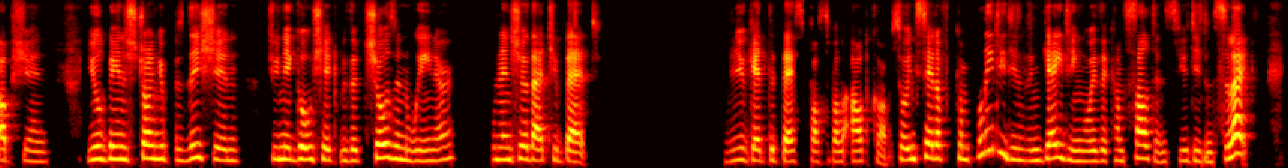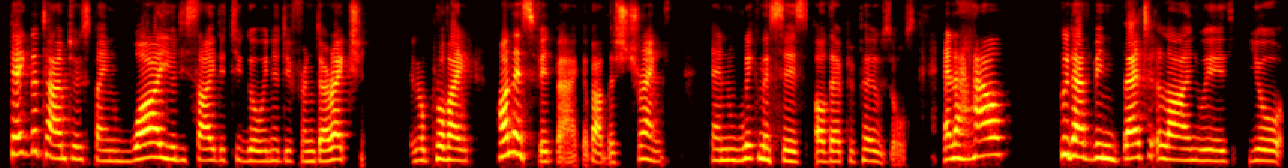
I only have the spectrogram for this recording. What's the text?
option, you'll be in a stronger position to negotiate with a chosen winner and ensure that you bet you get the best possible outcome. So instead of completely disengaging with the consultants you didn't select, take the time to explain why you decided to go in a different direction. You know, provide honest feedback about the strengths and weaknesses of their proposals and how could have been better aligned with your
